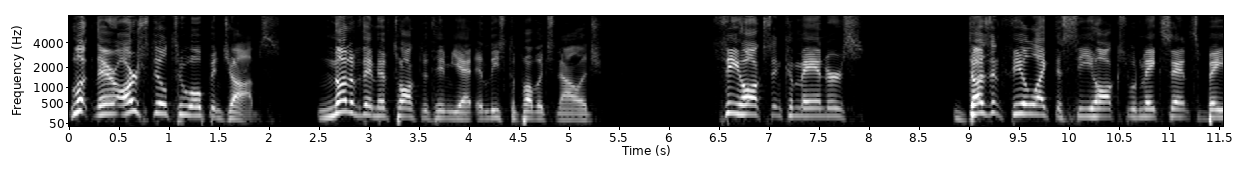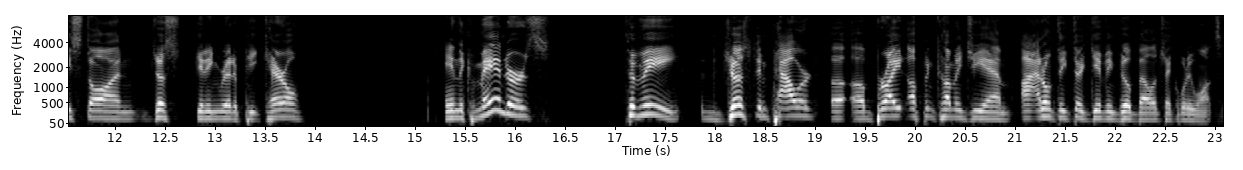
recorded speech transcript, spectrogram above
Look, there are still two open jobs None of them have talked with him yet, at least to public's knowledge. Seahawks and Commanders doesn't feel like the Seahawks would make sense based on just getting rid of Pete Carroll. And the Commanders, to me, just empowered a, a bright up and coming GM. I don't think they're giving Bill Belichick what he wants.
